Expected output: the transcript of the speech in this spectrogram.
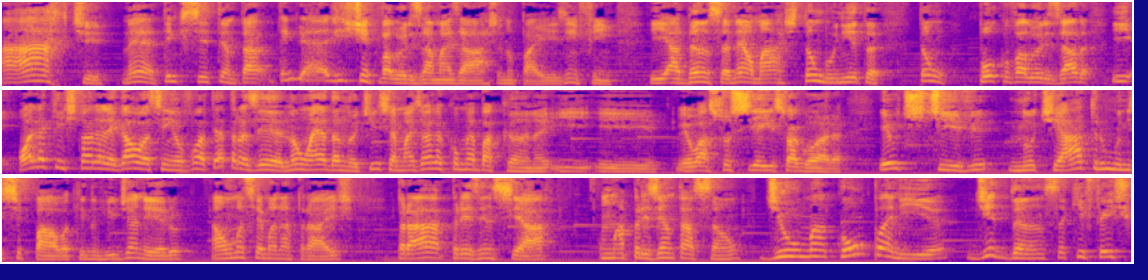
A arte, né? Tem que se tentar. Tem, a gente tinha que valorizar mais a arte no país, enfim. E a dança, né? Uma arte tão bonita, tão pouco valorizada. E olha que história legal, assim. Eu vou até trazer, não é da notícia, mas olha como é bacana. E, e eu associei isso agora. Eu estive no Teatro Municipal aqui no Rio de Janeiro, há uma semana atrás, para presenciar uma apresentação de uma companhia de dança que fez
